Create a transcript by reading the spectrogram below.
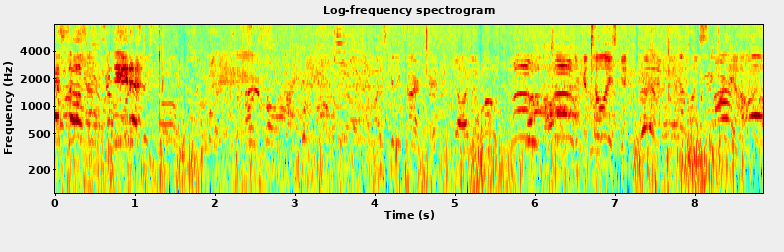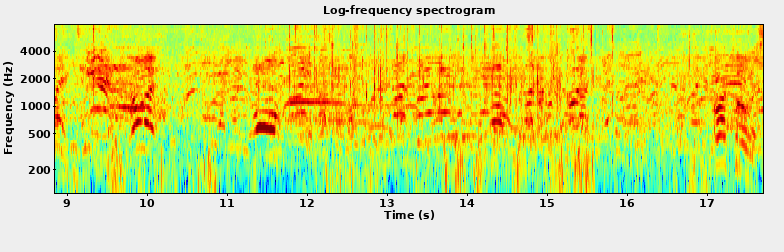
this up? We need it! You can tell he's getting tired. Roll it! Roll it! Or Kovis.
